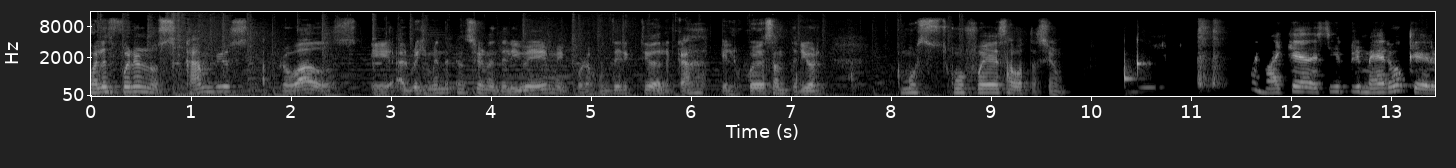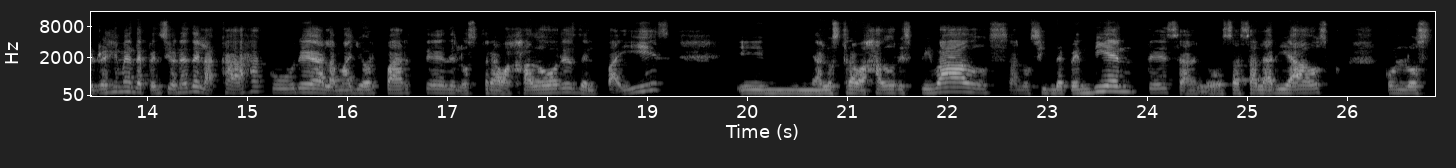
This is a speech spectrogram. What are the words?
¿cuáles fueron los cambios aprobados eh, al régimen de pensiones del IBM por la Junta Directiva de la Caja el jueves anterior? ¿Cómo, cómo fue esa votación? Bueno, hay que decir primero que el régimen de pensiones de la caja cubre a la mayor parte de los trabajadores del país, y a los trabajadores privados, a los independientes, a los asalariados, con los,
